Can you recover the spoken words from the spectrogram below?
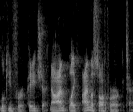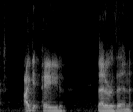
looking for a paycheck. Now I'm like I'm a software architect. I get paid better than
